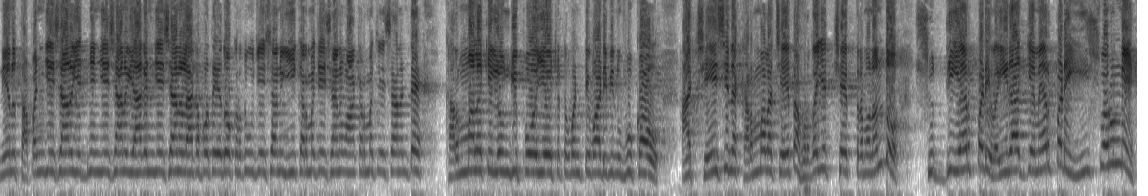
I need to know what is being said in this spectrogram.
నేను తపం చేశాను యజ్ఞం చేశాను యాగం చేశాను లేకపోతే ఏదో క్రతువు చేశాను ఈ కర్మ చేశాను ఆ కర్మ చేశానంటే కర్మలకి లొంగిపోయేటటువంటి వాడివి నువ్వు కావు. ఆ చేసిన కర్మల చేత హృదయ క్షేత్రమునందు శుద్ధి ఏర్పడి వైరాగ్యం ఏర్పడి ఈశ్వరుణ్ణి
